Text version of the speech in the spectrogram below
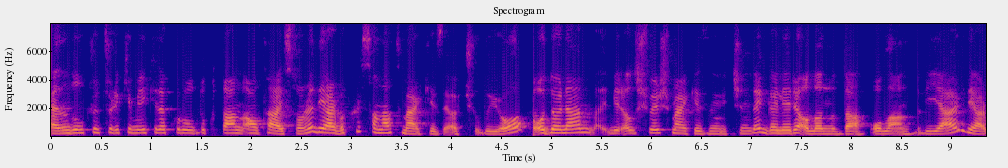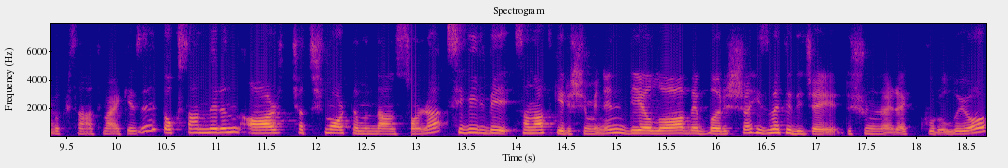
Yani Anadolu Kültür 2002'de kurulduktan 6 ay sonra Diyarbakır Sanat Merkezi açılıyor. O dönem bir alışveriş merkezinin içinde galeri alanı da olan bir yer Diyarbakır Sanat Merkezi. 90'ların ağır çatışma ortamından sonra sivil bir sanat girişiminin diyaloğa ve barışa hizmet edeceği düşünülerek kuruluyor.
